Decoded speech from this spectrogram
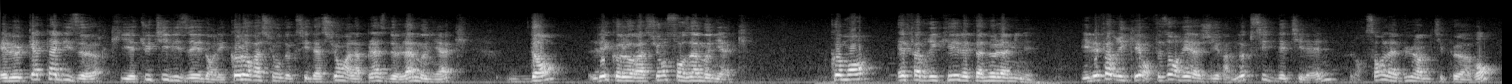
est le catalyseur qui est utilisé dans les colorations d'oxydation à la place de l'ammoniac dans les colorations sans ammoniac. Comment est fabriqué l'éthanol aminé? Il est fabriqué en faisant réagir un oxyde d'éthylène, alors ça on l'a vu un petit peu avant,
